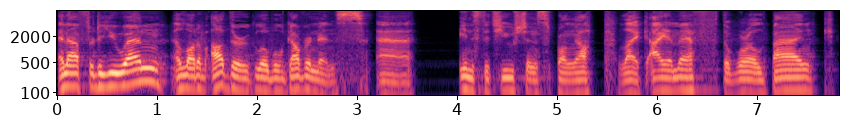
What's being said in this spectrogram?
and after the UN, a lot of other global governance uh, institutions sprung up, like IMF, the World Bank,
